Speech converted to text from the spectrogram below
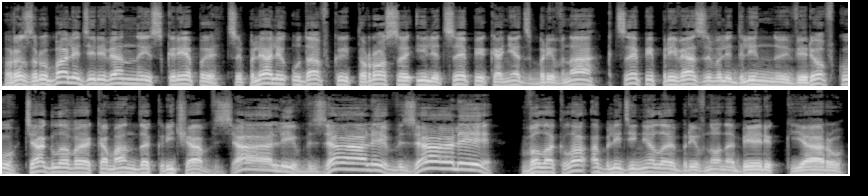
разрубали деревянные скрепы, цепляли удавкой троса или цепи конец бревна, к цепи привязывали длинную веревку, тягловая команда, крича «Взяли! Взяли! Взяли!» волокла обледенелое бревно на берег к яру,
